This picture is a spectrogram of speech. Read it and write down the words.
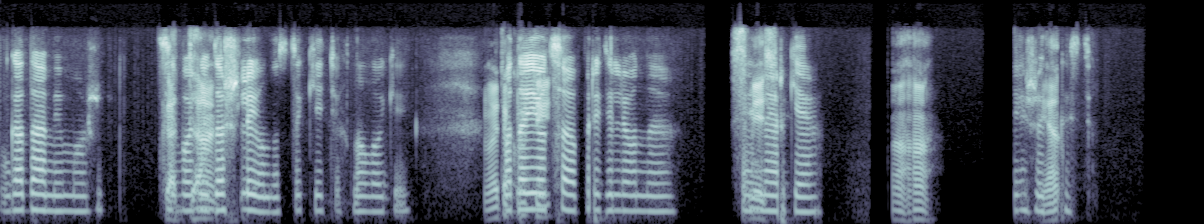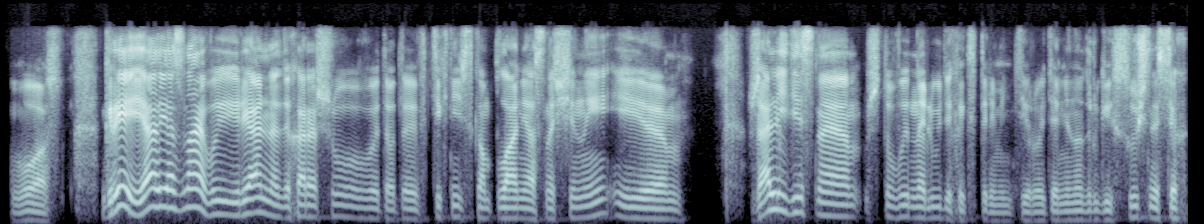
годами может. Сегодня Годами. дошли у нас такие технологии. Ну, это крутые Подается определенная смесь. энергия Ага. и жидкость. Вот. Грей, я, я знаю, вы реально хорошо в, это, э, в техническом плане оснащены. И эм, жаль единственное, что вы на людях экспериментируете, а не на других сущностях.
